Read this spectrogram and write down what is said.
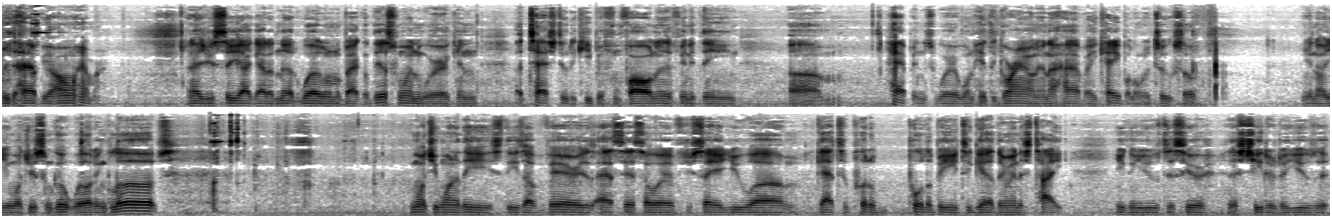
you have your own hammer. As you see, I got a nut weld on the back of this one where it can attach to to keep it from falling if anything um, happens where it won't hit the ground. And I have a cable on it too. So, you know, you want you some good welding gloves. You want you one of these. These are very assets. So if you say you um, got to put a pull a bead together and it's tight, you can use this here, this cheater to use it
